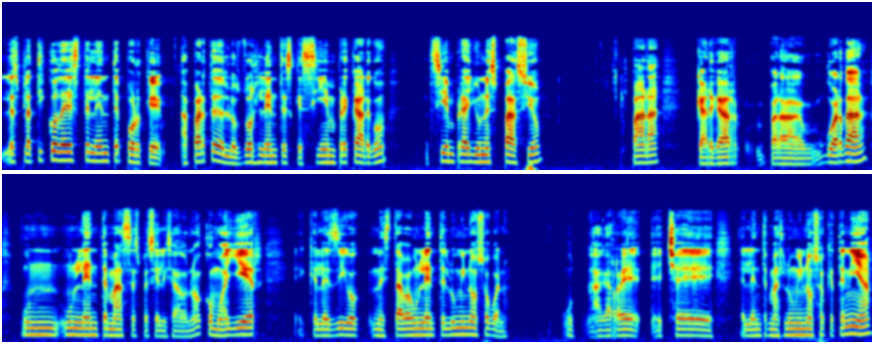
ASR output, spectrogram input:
les platico de este lente porque, aparte de los dos lentes que siempre cargo, siempre hay un espacio para cargar para guardar un, un, lente más especializado, ¿no? Como ayer eh, que les digo necesitaba un lente luminoso, bueno, agarré, eché el lente más luminoso que tenía.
